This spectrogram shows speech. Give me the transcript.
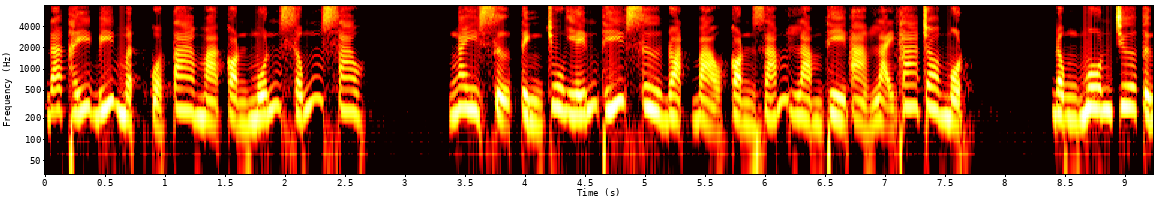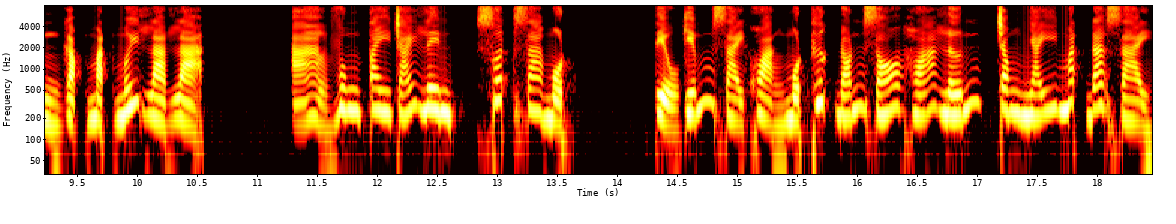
Đã thấy bí mật của ta mà còn muốn sống sao? Ngay sự tình chu yến thí sư đoạt bảo còn dám làm thì ả lại tha cho một. Đồng môn chưa từng gặp mặt mới là lạ. À vung tay trái lên, xuất ra một. Tiểu kiếm dài khoảng một thước đón gió hóa lớn trong nháy mắt đã dài.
